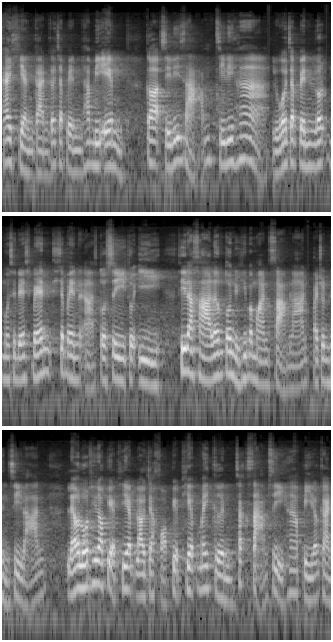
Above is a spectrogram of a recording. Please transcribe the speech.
ใกล้เคียงกันก็จะเป็นถ้า BM ก็ซีรีส์3ซีรีส์5หรือว่าจะเป็นรถ Mercedes-Benz ที่จะเป็นอ่าตัว C ตัว E ที่ราคาเริ่มต้นอยู่ที่ประมาณ 3 ล้านไปจนถึง 4 ล้าน แล้วรถที่เราเปรียบเทียบเราจะขอเปรียบเทียบไม่เกินสัก 3 4 5 ปีแล้วกัน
